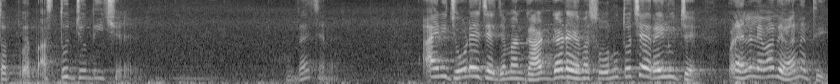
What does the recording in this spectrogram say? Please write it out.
તત્વ વાસ્તુ જ જુદી છે. સમજાય છે ને? આ એની જોડે છે, જેમાં ગાઢ ગળે એમાં સોનું તો છે, રહેલું જ છે. પણ એને લેવા દેવા નથી.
